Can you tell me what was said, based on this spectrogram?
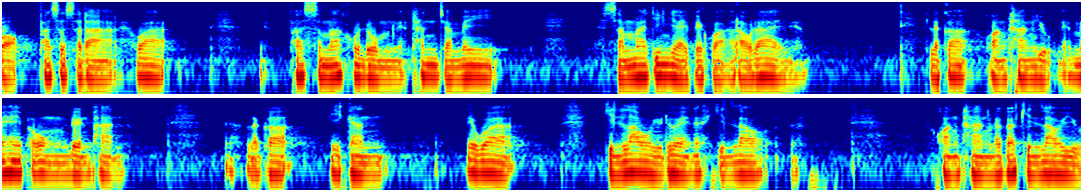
บอกพระศาสดาว่าพระสมณโคดมเนี่ยท่านจะไม่สามารถยิ่งใหญ่ไปกว่าเราได้เนี่ยแล้วก็ขวางทางอยู่เนี่ยไม่ให้พระองค์เดินผ่าน แล้วก็มีการเรียกว่ากินเหล้าอยู่ด้วยนะกินเหล้า ขวางทางแล้วก็กินเหล้าอยู่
